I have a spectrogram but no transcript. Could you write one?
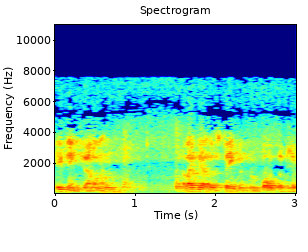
Evening, gentlemen. I'd like to have a statement from both of you.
